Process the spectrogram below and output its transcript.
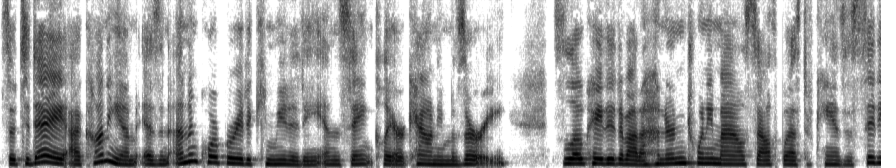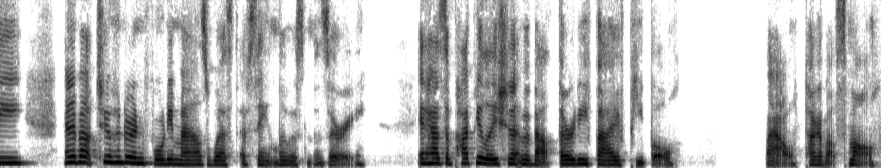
So today, Iconium is an unincorporated community in St. Clair County, Missouri. It's located about 120 miles southwest of Kansas City and about 240 miles west of St. Louis, Missouri. It has a population of about 35 people. Wow, talk about small.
